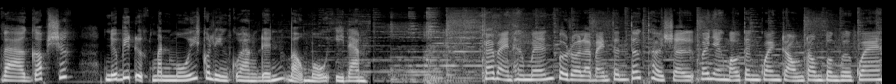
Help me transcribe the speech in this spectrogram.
và góp sức nếu biết được manh mối có liên quan đến bảo mẫu Idam. Các bạn thân mến, vừa rồi là bản tin tức thời sự với những mẫu tin quan trọng trong tuần vừa qua.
